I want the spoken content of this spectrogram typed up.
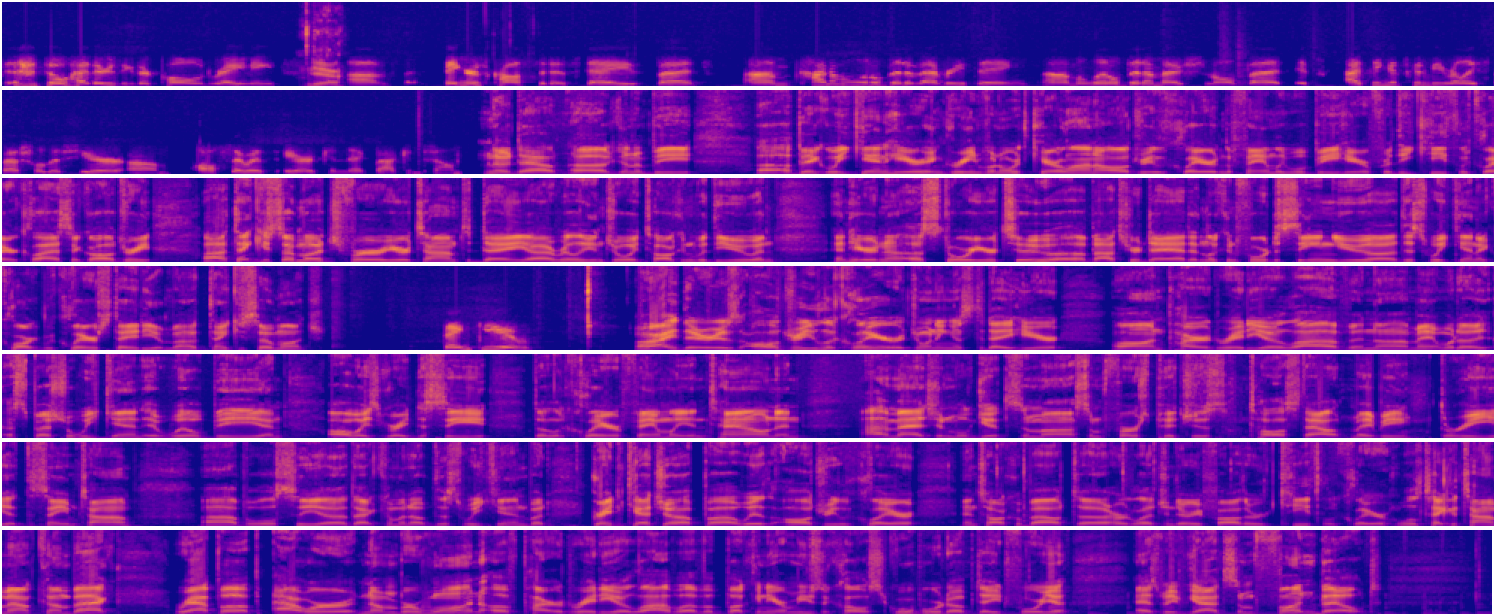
the weather's either cold, rainy. Yeah. Um, fingers crossed that it stays, but um, kind of a little bit of everything. Um, a little bit emotional, but it's. I think it's going to be really special this year. Um, also, with Eric and Nick back in town. No doubt, uh, going to be uh, a big weekend here in Greenville, North Carolina. Audrey LeClair and the family will be here for the Keith LeClair Classic. Audrey, uh, thank you so much for your time today. I really enjoyed talking with you and and hearing a, a story or two uh, about your dad. And looking forward to seeing you uh, this weekend at Clark LeClair Stadium. Uh, thank you so much. Thank you. All right, there is Audrey LeClair joining us today here on Pirate Radio Live. And uh, man, what a, a, special weekend it will be. And always great to see the LeClair family in town. And I imagine we'll get some uh, some first pitches tossed out, maybe three at the same time. Uh, but we'll see uh, that coming up this weekend. But great to catch up uh, with Audrey LeClair and talk about uh, her legendary father, Keith LeClair. We'll take a timeout, come back wrap up hour number one of Pirate Radio Live. We'll have a Buccaneer Music Hall scoreboard update for you as we've got some Sun Belt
